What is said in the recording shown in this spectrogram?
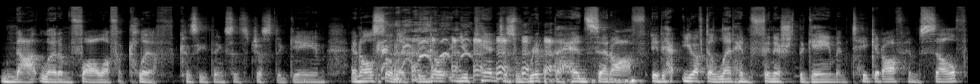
not let him fall off a cliff because he thinks it's just a game. And also like they don't you can't just rip the headset off. It you have to let him finish the game and take it off himself.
